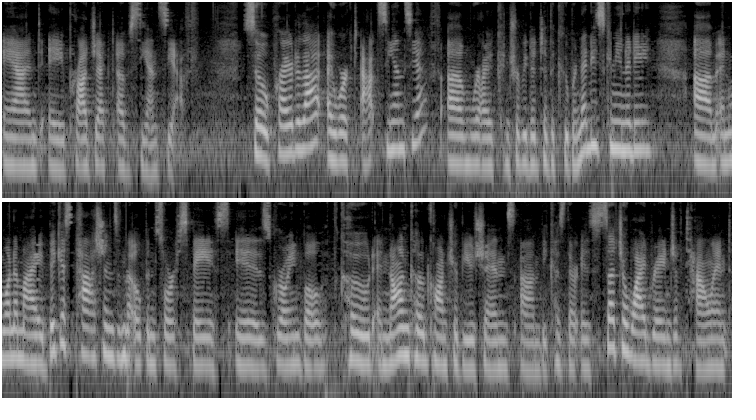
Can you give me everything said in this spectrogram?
and a project of CNCF. So prior to that, I worked at CNCF, um, where I contributed to the Kubernetes community. Um, and one of my biggest passions in the open source space is growing both code and non-code contributions um, because there is such a wide range of talent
